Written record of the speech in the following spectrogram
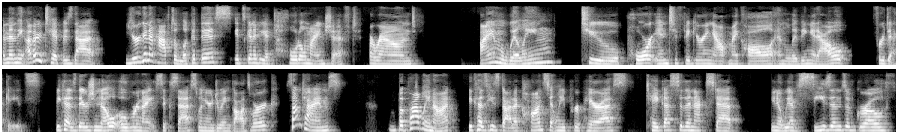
And then the other tip is that you're going to have to look at this. It's going to be a total mind shift around I am willing to pour into figuring out my call and living it out for decades because there's no overnight success when you're doing God's work. Sometimes, but probably not because he's got to constantly prepare us, take us to the next step. You know, we have seasons of growth.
